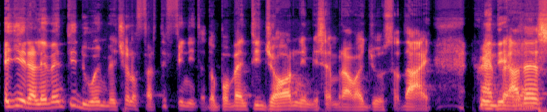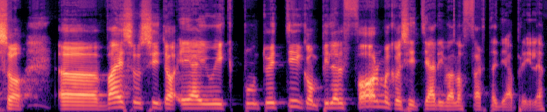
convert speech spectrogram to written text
e ieri alle 22 invece l'offerta è finita, dopo 20 giorni mi sembrava giusto, dai. Quindi eh adesso uh, vai sul sito aiweek.it, compila il form così ti arriva l'offerta di aprile.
